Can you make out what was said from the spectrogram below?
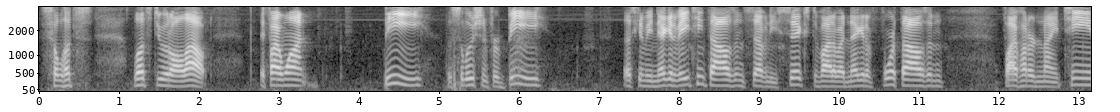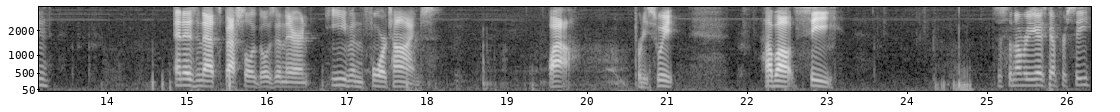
So let's let's do it all out. If I want B, the solution for B, that's going to be negative 18,076 divided by negative 4,519. And isn't that special? It goes in there and even four times. Wow, pretty sweet. How about C? Is this the number you guys got for C?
